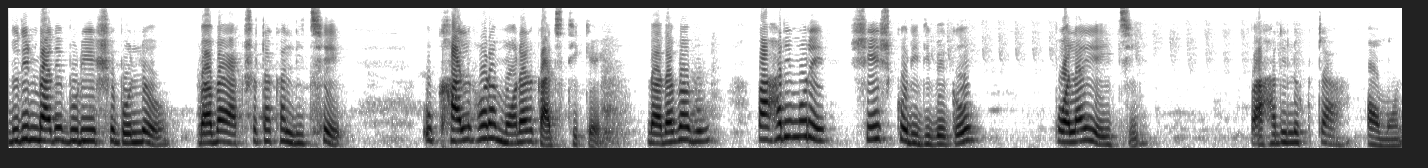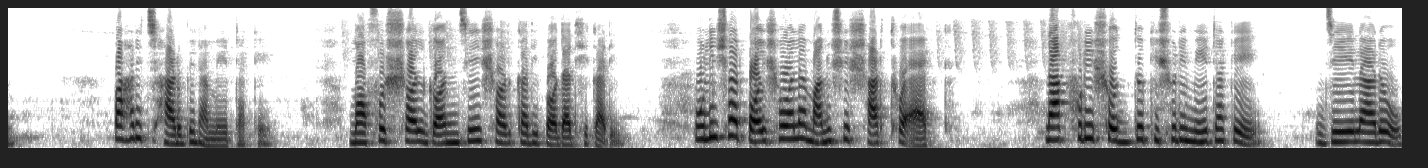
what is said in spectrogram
দুদিন বাদে বুড়ি এসে বলল, বাবা, একশো টাকা লিছে। ও খাল ভরা মরার কাছ থেকে। দাদাবাবু, পাহাড়ি মোড়ে শেষ করি দিবে গো। পলাই এইচি। পাহাড়ি লোকটা অমন। পাহাড়ি ছাড়বে না মেয়েটাকে। মফস্বলগঞ্জে সরকারি পদাধিকারী। পুলিশ আর পয়সাওয়ালা মানুষের স্বার্থ এক। নাগপুরের সদ্য কিশোরী মেয়েটাকে জেল আরও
